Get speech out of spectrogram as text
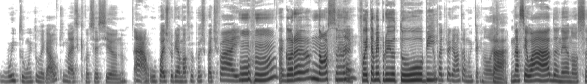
muito, muito legal. O que mais que aconteceu esse ano? Ah, o Pode Programar foi pro Spotify. Uhum. Agora, nosso, né? Foi também pro YouTube. O Pode Programar tá muito tecnológico. Tá. Nasceu a Ada, né? A nossa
